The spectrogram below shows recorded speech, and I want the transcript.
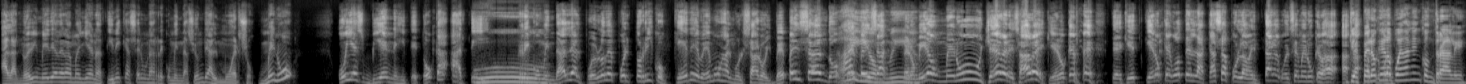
a las nueve y media de la mañana tiene que hacer una recomendación de almuerzo, un menú. Hoy es viernes y te toca a ti uh. recomendarle al pueblo de Puerto Rico qué debemos almorzar hoy. Ve pensando, ve pensando. Pero mira, un menú chévere, ¿sabes? Quiero que te, quiero que boten la casa por la ventana con ese menú que va a. Yo espero que lo puedan encontrarle.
